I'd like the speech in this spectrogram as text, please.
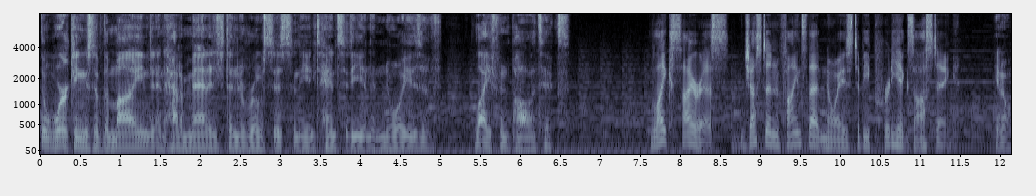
the workings of the mind and how to manage the neurosis and the intensity and the noise of life and politics. Like Cyrus, Justin finds that noise to be pretty exhausting. You know,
